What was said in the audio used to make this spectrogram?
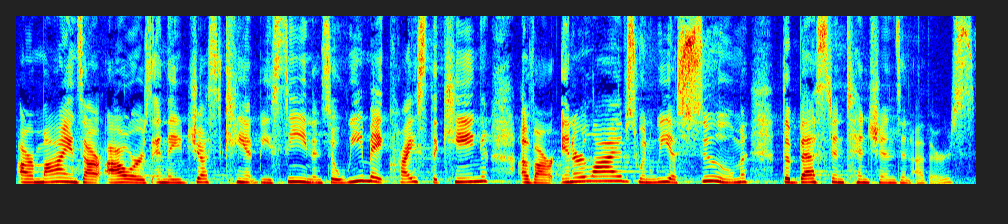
Our minds are ours and they just can't be seen. And so we make Christ the king of our inner lives when we assume the best intentions in others,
